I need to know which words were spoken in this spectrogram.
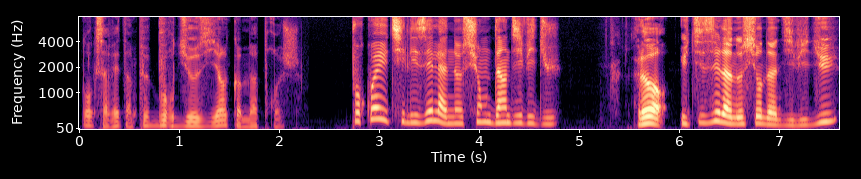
Donc ça va être un peu bourdieusien comme approche. Pourquoi utiliser la notion d'individu? Alors, utiliser la notion d'individu,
